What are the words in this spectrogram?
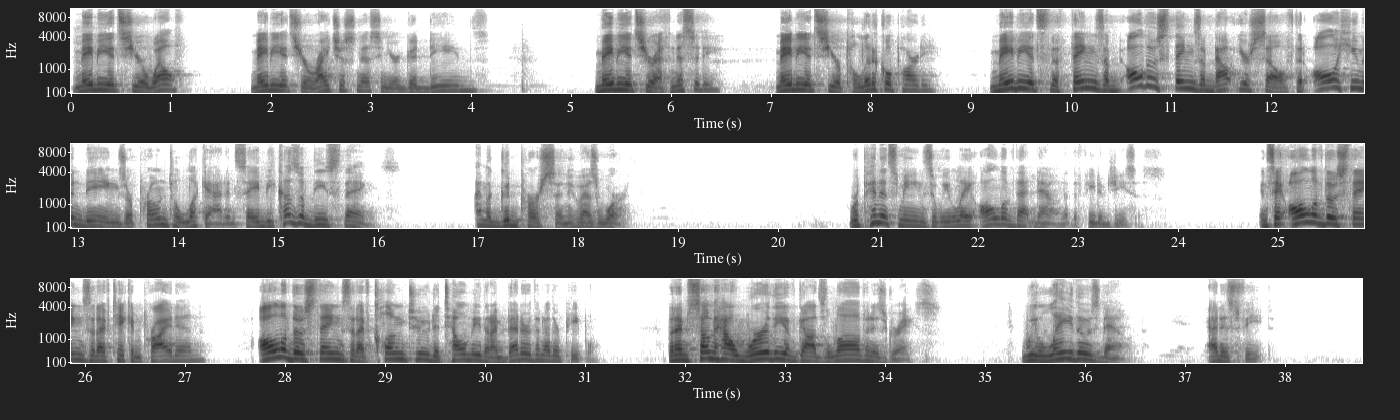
Maybe it's your wealth, maybe it's your righteousness and your good deeds, Maybe it's your ethnicity. Maybe it's your political party. Maybe it's the things, all those things about yourself that all human beings are prone to look at and say, because of these things, I'm a good person who has worth. Repentance means that we lay all of that down at the feet of Jesus and say, all of those things that I've taken pride in, all of those things that I've clung to to tell me that I'm better than other people, that I'm somehow worthy of God's love and His grace, we lay those down at His feet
